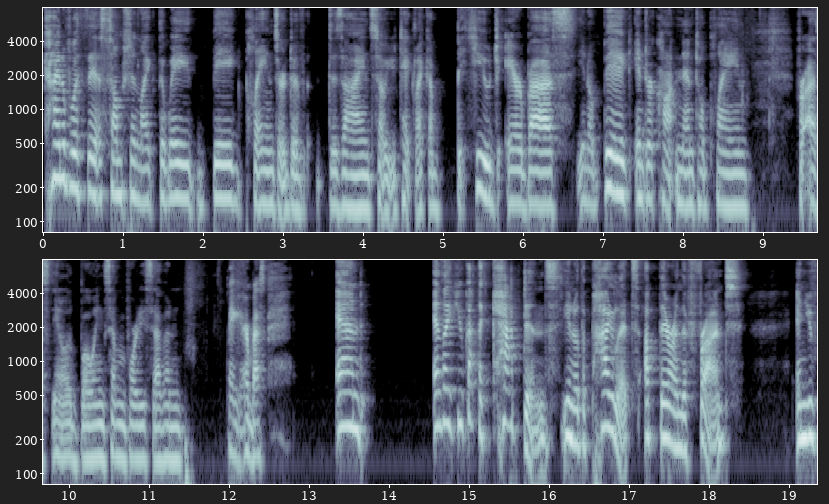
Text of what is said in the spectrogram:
kind of with the assumption like the way big planes are de- designed. So you take like a huge Airbus, you know, big intercontinental plane for us, you know, Boeing 747, big Airbus. And and like you've got the captains, you know, the pilots up there in the front, and you've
